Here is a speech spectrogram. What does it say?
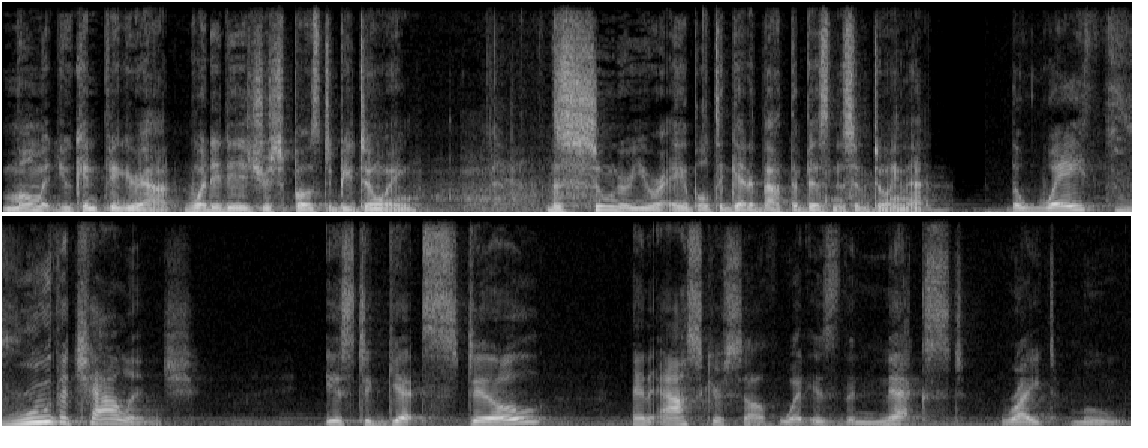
The moment you can figure out what it is you're supposed to be doing, the sooner you are able to get about the business of doing that. The way through the challenge is to get still and ask yourself, what is the next right move?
